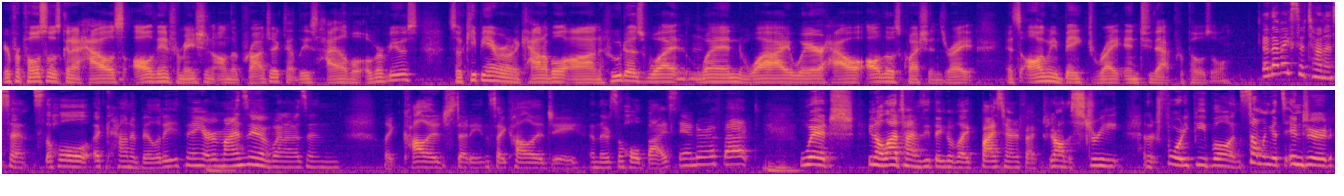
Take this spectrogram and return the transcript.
Your proposal is going to house all the information on the project, at least high level overviews. So keeping everyone accountable on who does what, Mhm. when, why, where, how, all those questions, right? It's all going to be baked right into that proposal. And that makes a ton of sense, the whole accountability thing. It reminds me of when I was in like college studying psychology and there's the whole bystander effect, mm-hmm. which, you know, a lot of times you think of like bystander effect. You're on the street and there's 40 people and someone gets injured,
